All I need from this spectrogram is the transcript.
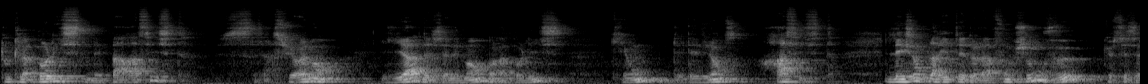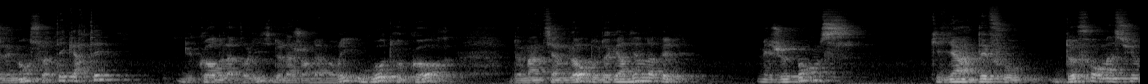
Toute la police n'est pas raciste, assurément. Il y a des éléments dans la police qui ont des déviances racistes. L'exemplarité de la fonction veut que ces éléments soient écartés du corps de la police, de la gendarmerie ou autre corps de maintien de l'ordre ou de gardien de la paix. Mais je pense qu'il y a un défaut de formation,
